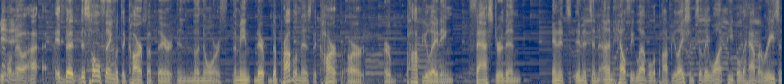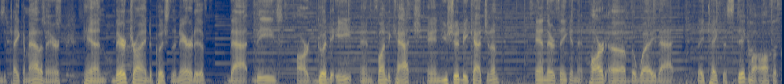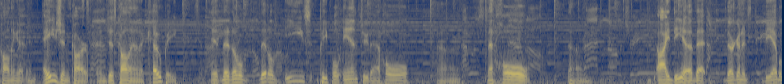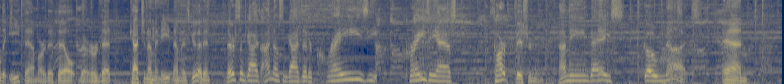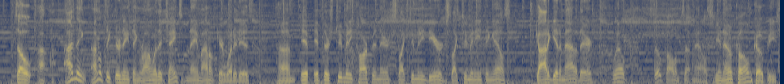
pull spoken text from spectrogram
I don't know. I it, the this whole thing with the carp up there in the north. I mean, there the problem is the carp are are populating faster than and it's and it's an unhealthy level of population so they want people to have a reason to take them out of there. And they're trying to push the narrative that these are good to eat and fun to catch and you should be catching them and they're thinking that part of the way that they take the stigma off of calling it an Asian carp and just calling it a copy, it it'll it'll ease people into that whole uh, that whole um, idea that they're going to be able to eat them or that they'll or that catching them and eating them is good. And there's some guys I know some guys that are crazy, crazy ass carp fishermen. I mean, they go nuts. And so I, I think I don't think there's anything wrong with it. Change the name. I don't care what it is. Um, if if there's too many carp in there, just like too many deer, or just like too many anything else, got to get them out of there. Well, so call them something else. You know, call them copies.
